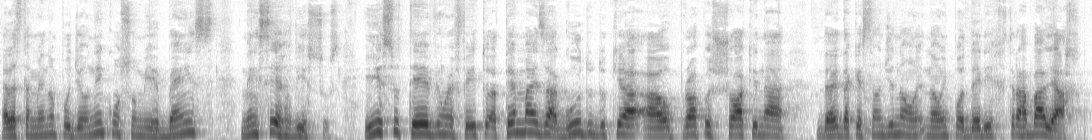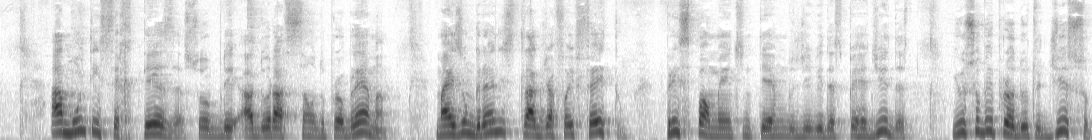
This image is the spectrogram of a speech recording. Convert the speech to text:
elas também não podiam nem consumir bens nem serviços. E isso teve um efeito até mais agudo do que a, a, o próprio choque na, da, da questão de não, não poder ir trabalhar. Há muita incerteza sobre a duração do problema, mas um grande estrago já foi feito, principalmente em termos de vidas perdidas, e o subproduto disso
